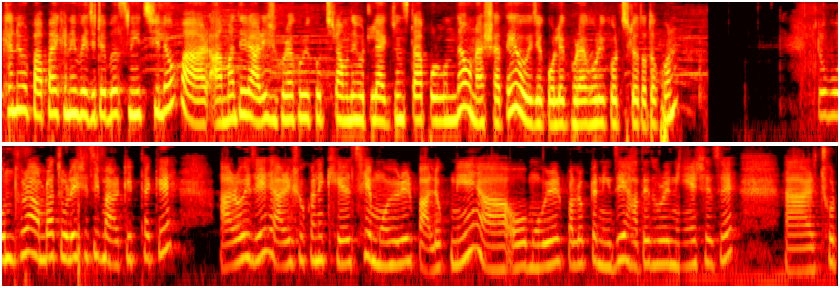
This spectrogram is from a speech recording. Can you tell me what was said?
এখানে ওর পাপা এখানে ভেজিটেবলস নিচ্ছিল আর আমাদের আরিশ ঘোরাঘুরি করছিল, আমাদের হোটেলে একজন স্টাফ অরুণদা, ওনার সাথে ওই যে কোলে ঘোরাঘুরি করছিল ততক্ষণ। তো বন্ধুরা, আমরা চলে এসেছি মার্কেট থেকে। আর ওই যে আরিশ ওখানে খেলছে ময়ূরের পালক নিয়ে। ও ময়ূরের পালকটা নিজে হাতে ধরে নিয়ে এসেছে। আর ছোট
